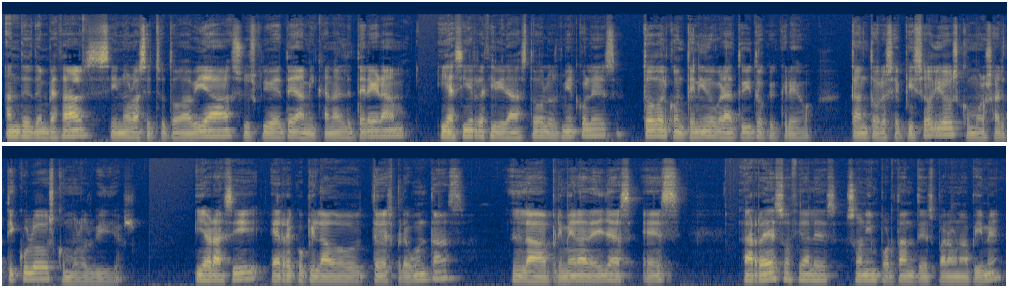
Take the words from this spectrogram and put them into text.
Antes de empezar, si no lo has hecho todavía, suscríbete a mi canal de Telegram y así recibirás todos los miércoles todo el contenido gratuito que creo, tanto los episodios como los artículos como los vídeos. Y ahora sí, he recopilado tres preguntas. La primera de ellas es, ¿las redes sociales son importantes para una pyme?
